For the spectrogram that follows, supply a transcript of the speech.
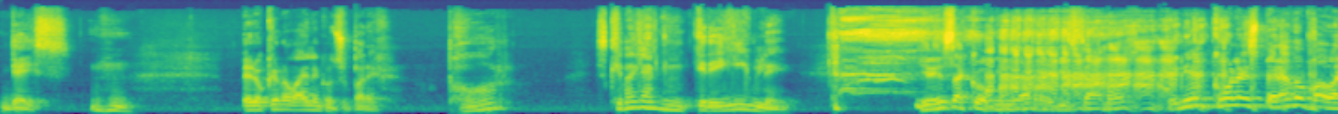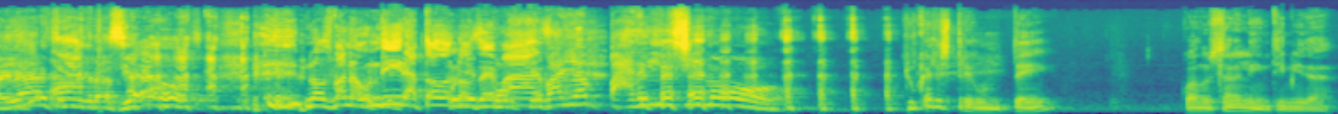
Gays. Pero que no bailen con su pareja. ¿Por? Es que bailan increíble. Y en esa comida revisamos. Tenían cola esperando para bailar estos desgraciados. Nos van a hundir a todos Oye, los demás. Porque bailan padrísimo. Nunca les pregunté cuando están en la intimidad.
